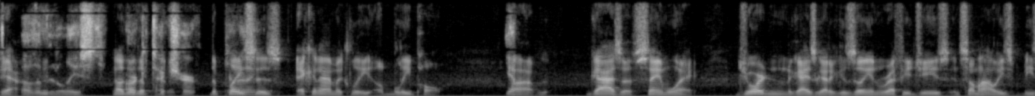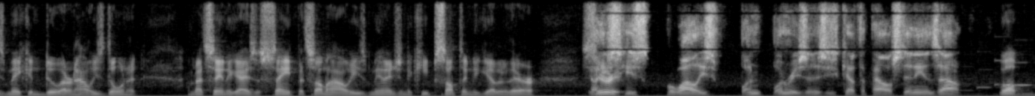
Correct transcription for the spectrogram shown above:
yeah. of the Middle East No, the, architecture. the, the place everything. is economically a bleep hole. Yep. Uh, Gaza, same way. Jordan, the guy's got a gazillion refugees, and somehow he's he's making do. I don't know how he's doing it. I'm not saying the guy's a saint, but somehow he's managing to keep something together there. No, Syria, he's, he's for a while. He's one one reason is he's kept the Palestinians out. well,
